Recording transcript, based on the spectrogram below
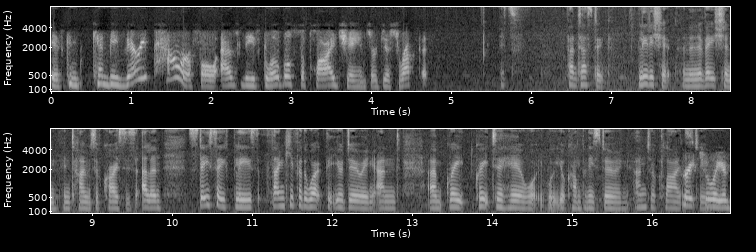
is can, can be very powerful as these global supply chains are disrupted. It's fantastic. Leadership and innovation in times of crisis. Ellen, stay safe, please. Thank you for the work that you're doing, and um, great, great to hear what, what your company's doing and your clients. Great, too. Julia.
